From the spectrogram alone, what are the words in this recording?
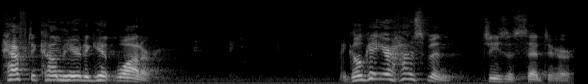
have to come here to get water. And go get your husband, Jesus said to her.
